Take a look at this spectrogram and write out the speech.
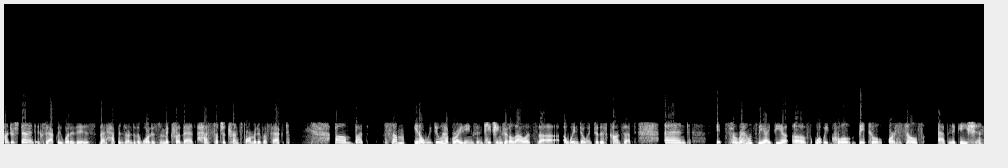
understand exactly what it is that happens under the waters of the mikveh that has such a transformative effect. Um, but some, you know, we do have writings and teachings that allow us uh, a window into this concept, and it surrounds the idea of what we call bitul or self abnegation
